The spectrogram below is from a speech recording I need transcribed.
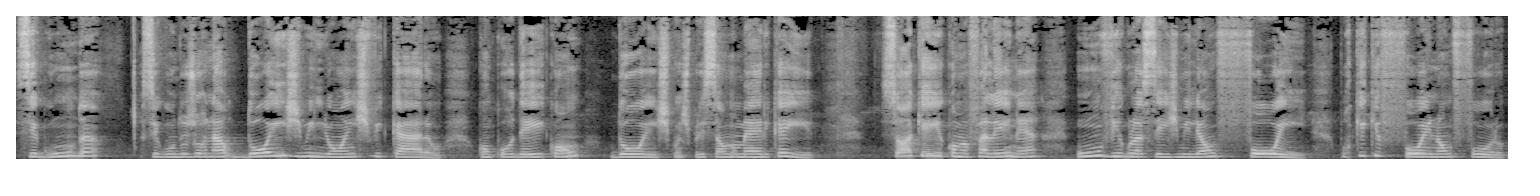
Segunda, segundo o jornal, dois milhões ficaram. Concordei com dois, com a expressão numérica aí. Só que aí, como eu falei, né, 1,6 milhão foi. Por que, que foi e não foram?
